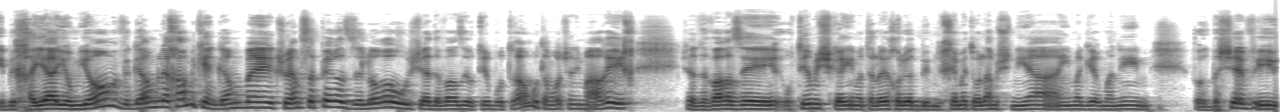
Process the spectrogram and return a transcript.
אה, בחיי היומיום, וגם לאחר מכן, גם כשהוא היה מספר על זה, לא ראו שהדבר הזה יותיר בו טראומות, למרות שאני מעריך שהדבר הזה הותיר משקעים, אתה לא יכול להיות במלחמת עולם שנייה עם הגרמנים ועוד בשבי,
